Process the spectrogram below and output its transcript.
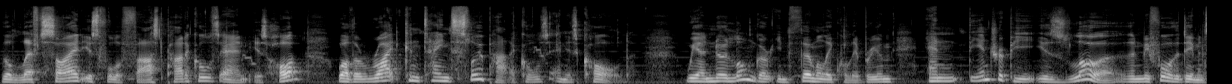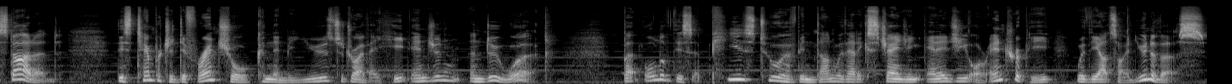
the left side is full of fast particles and is hot, while the right contains slow particles and is cold. We are no longer in thermal equilibrium and the entropy is lower than before the demon started. This temperature differential can then be used to drive a heat engine and do work. But all of this appears to have been done without exchanging energy or entropy with the outside universe.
